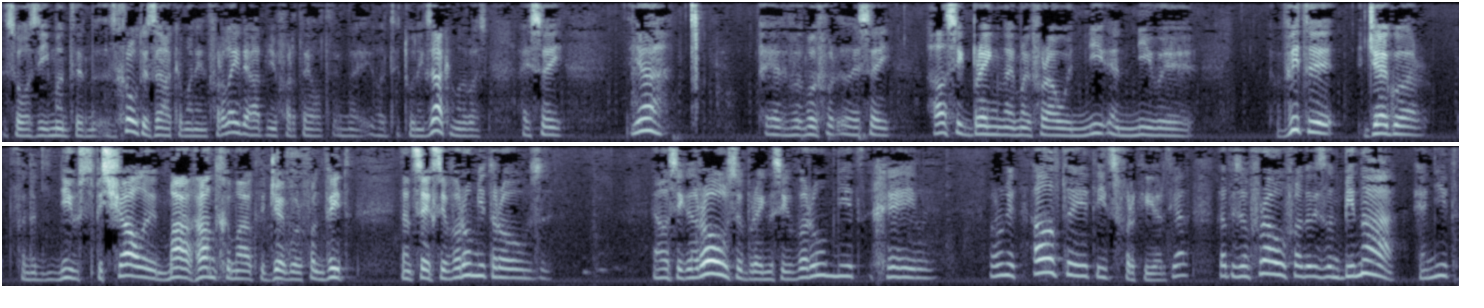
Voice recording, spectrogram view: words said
zoals iemand, een, grote zakenman in het verleden had me verteld, en, uh, toen ik zakenman was, hij zei, ja, uh, hij zei, als ik breng naar mijn vrouw een, nieuw, een nieuwe witte Jaguar, van een nieuw speciale handgemaakte Jaguar van wit, dan zegt ze, waarom niet roze? En als ik een roze breng, dan zeg ik, waarom niet gele? Waarom niet? Altijd iets verkeerd, ja. Dat is een vrouw van, dat is een bina, en niet,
